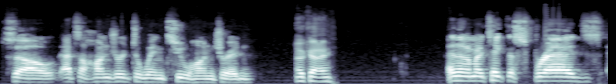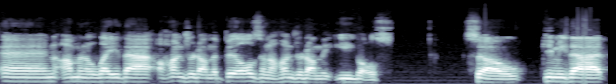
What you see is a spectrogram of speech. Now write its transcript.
So that's a hundred to win two hundred. okay. And then I'm going to take the spreads and I'm going to lay that a 100 on the Bills and a 100 on the Eagles. So give me that.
